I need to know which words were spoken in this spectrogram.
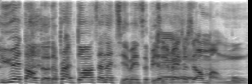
逾越道德的，不然都要站在姐妹这边。姐妹就是要盲目，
